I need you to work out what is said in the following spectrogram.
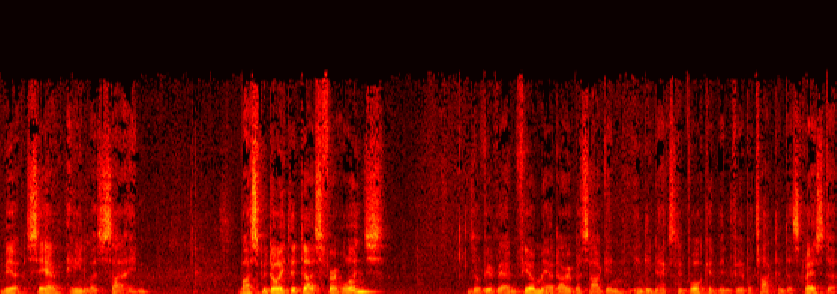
wird sehr ähnlich sein. Was bedeutet das für uns? Also wir werden viel mehr darüber sagen in den nächsten Wochen, wenn wir betrachten das Reste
